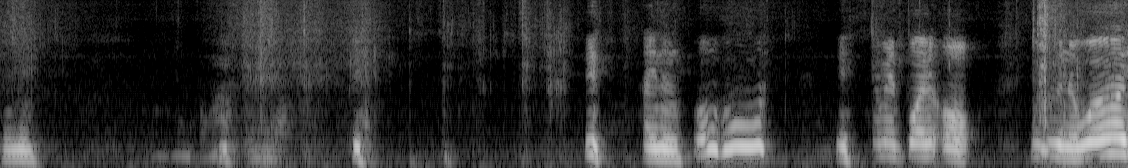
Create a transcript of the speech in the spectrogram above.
ตัวหนึงอีกไอหนึ่งโอ้โหนี่ถ้ามันปล่อยออกอย่างอื่นนะเว้ย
